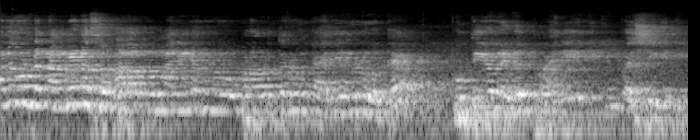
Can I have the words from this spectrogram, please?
അതുകൊണ്ട് നമ്മുടെ സ്വഭാവവും അനുകരണവും പ്രവർത്തനവും കാര്യങ്ങളും ഒക്കെ കുട്ടികൾ എടുത്ത് പരിഹരിക്കും വശീകരിക്കും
